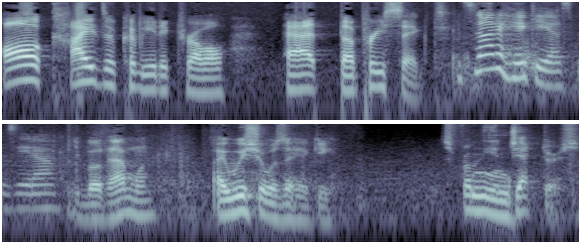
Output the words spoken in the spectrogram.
all kinds of comedic trouble at the precinct. It's not a hickey, Esposito. You both have one. I wish it was a hickey. It's from the injectors.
